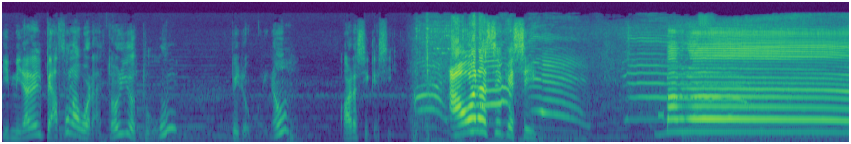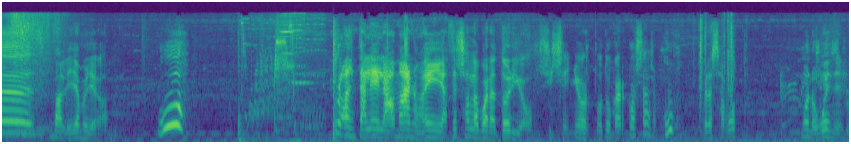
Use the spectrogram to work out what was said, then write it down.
Y mirar el pedazo laboratorio, tú. Pero bueno. Ahora sí que sí. ¡Ahora sí que sí! ¡Vámonos! Vale, ya hemos llegado. ¡Uh! Plántale la mano ahí, acceso al laboratorio. Sí, señor. ¿Puedo tocar cosas? Uh, Brasabot. Bueno, Wendell.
